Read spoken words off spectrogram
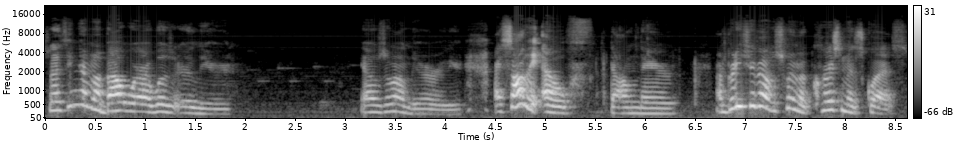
So I think I'm about where I was earlier. Yeah, I was around there earlier. I saw the elf down there. I'm pretty sure that was from a Christmas quest.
